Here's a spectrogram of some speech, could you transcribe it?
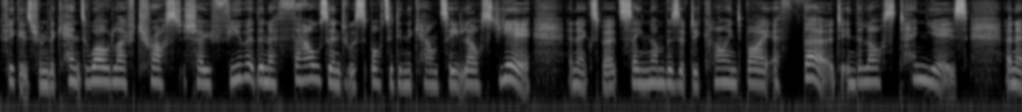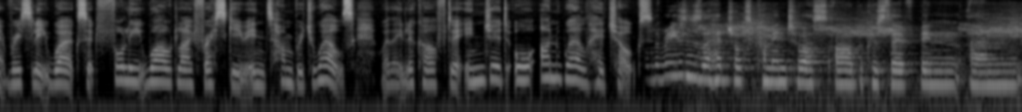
Figures from the Kent Wildlife Trust show fewer than a thousand were spotted in the county last year, and experts say numbers have declined by a third in the last 10 years. Annette Risley works at Folly Wildlife Rescue in Tunbridge Wells, where they look after injured or unwell hedgehogs. The reasons the hedgehogs come into us are because they've been um,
